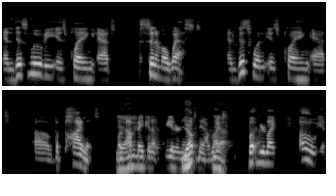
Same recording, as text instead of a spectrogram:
and this movie is playing at Cinema West, and this one is playing at uh, the Pilot. Yeah. I'm making up theater Yep. names now, right? Yeah. But you're like, oh, if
